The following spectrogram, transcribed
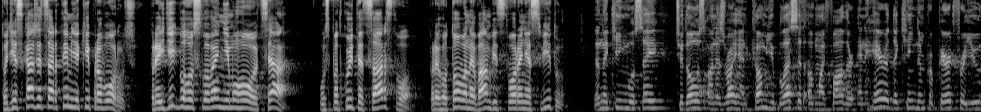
Тоді скаже цар тим, які праворуч: прийдіть благословенні мого Отця, успадкуйте царство, приготоване вам від створення світу. Then the king will say to those on his right hand, Come, you blessed of my father, inherit the kingdom prepared for you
